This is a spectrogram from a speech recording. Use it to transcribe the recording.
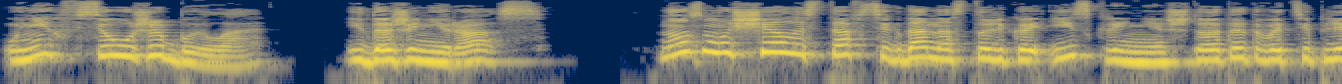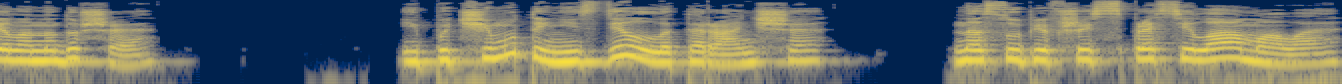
у них все уже было, и даже не раз. Но смущалась та всегда настолько искренне, что от этого теплело на душе. «И почему ты не сделал это раньше?» Насупившись, спросила Амала.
